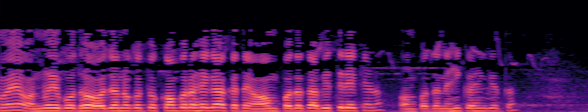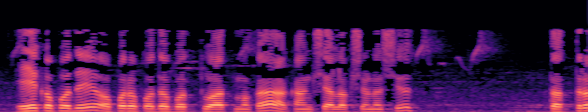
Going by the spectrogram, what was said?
में अन्वय बोध अजनक तो कब रहेगा? कहते हैं अम पद का व्यतिरेकेण। अम पद नहीं कहेंगे तो। एक पदे अपर पद बत्वात्मका आकांक्षा लक्षण से तत्र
